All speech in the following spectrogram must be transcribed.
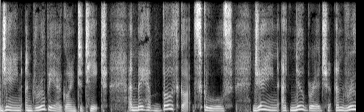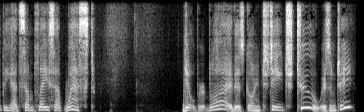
Jane and Ruby are going to teach, and they have both got schools. Jane at Newbridge and Ruby at some place up west. Gilbert Blythe is going to teach too, isn't he?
